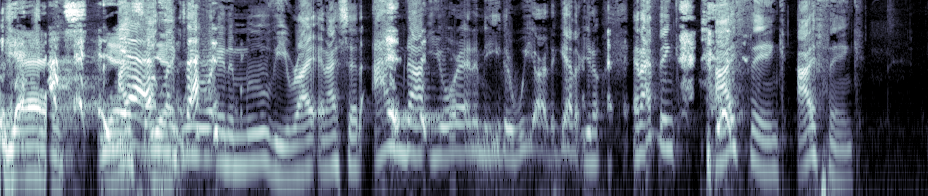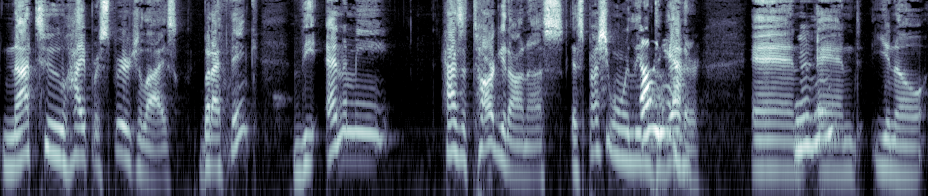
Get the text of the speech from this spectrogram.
yes. Yes. I felt yes. like we were in a movie, right? And I said, I'm not your enemy either. We are together, you know. And I think, I think, I think not to hyper spiritualize, but I think the enemy has a target on us, especially when we're leading oh, together. Yeah. And mm-hmm. and you know,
